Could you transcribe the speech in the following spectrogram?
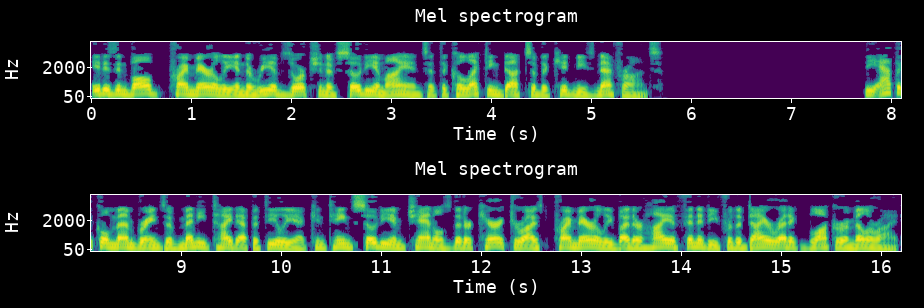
It is involved primarily in the reabsorption of sodium ions at the collecting ducts of the kidney's nephrons. The apical membranes of many tight epithelia contain sodium channels that are characterized primarily by their high affinity for the diuretic blocker amiloride.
